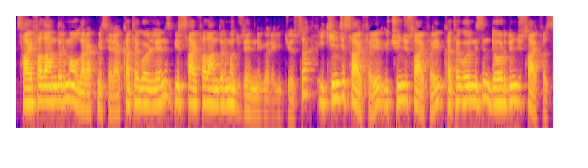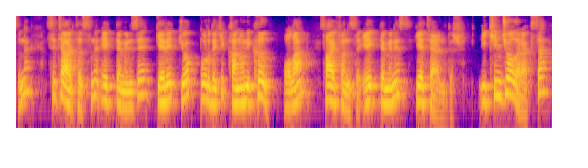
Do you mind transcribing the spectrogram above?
sayfalandırma olarak mesela kategorileriniz bir sayfalandırma düzenine göre gidiyorsa ikinci sayfayı, üçüncü sayfayı, kategorinizin dördüncü sayfasını site haritasını eklemenize gerek yok. Buradaki canonical olan sayfanızı eklemeniz yeterlidir. İkinci olaraksa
